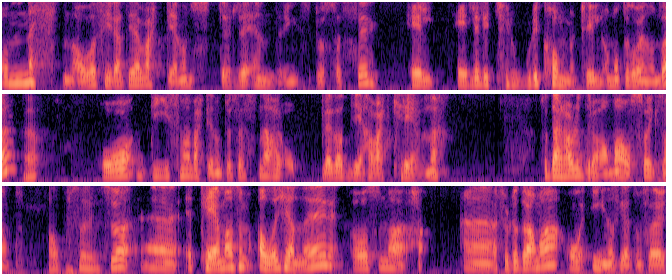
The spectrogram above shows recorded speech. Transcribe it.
Og nesten alle sier at de har vært gjennom større endringsprosesser, eller de tror de kommer til å måtte gå gjennom det. Ja. Og de som har vært gjennom prosessene, har opplevd at det har vært krevende. Så der har du drama også, ikke sant. Absolutt. Så eh, et tema som alle kjenner, og som har, ha- eh, er fullt av drama, og ingen har skrevet om før.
